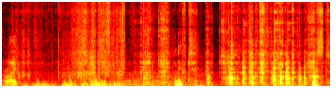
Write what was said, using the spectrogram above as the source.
All right. Lift twist.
